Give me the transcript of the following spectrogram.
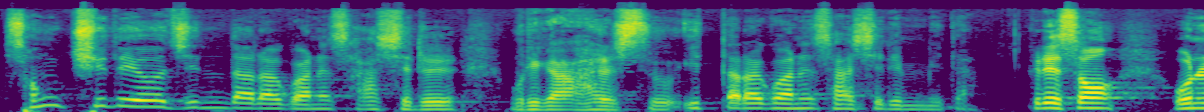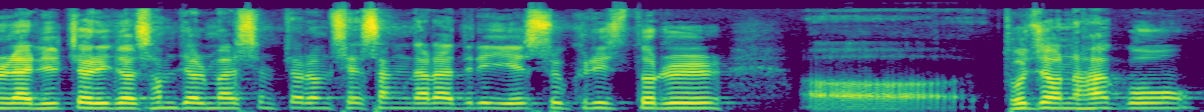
성취되어진다라고 하는 사실을 우리가 알 수 있다라고 하는 사실입니다. 그래서 오늘날 1절, 2절, 3절 말씀처럼 세상 나라들이 예수 그리스도를 어, 도전하고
